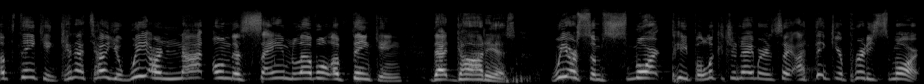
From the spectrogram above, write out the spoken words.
of thinking. Can I tell you, we are not on the same level of thinking that God is. We are some smart people. Look at your neighbor and say, I think you're pretty smart.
